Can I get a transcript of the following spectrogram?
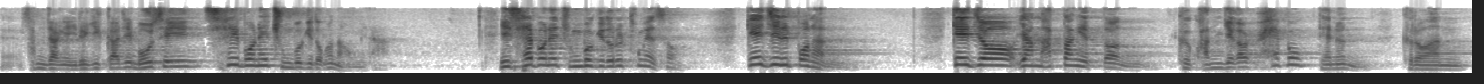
33장에 이르기까지 모세의 세 번의 중보 기도가 나옵니다. 이 세 번의 중보 기도를 통해서 깨질 뻔한 깨져야 마땅했던 그 관계가 회복되는 그러한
